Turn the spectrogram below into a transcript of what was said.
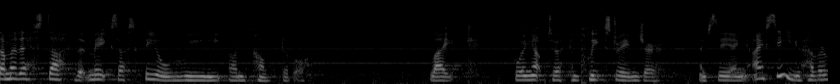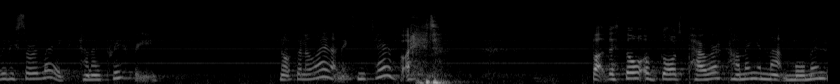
some of this stuff that makes us feel really uncomfortable. Like going up to a complete stranger and saying, I see you have a really sore leg. Can I pray for you? Not going to lie, that makes me terrified. But the thought of God's power coming in that moment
